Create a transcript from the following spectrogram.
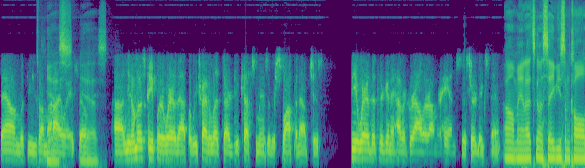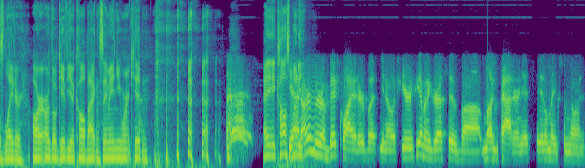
sound with these on the Yes, highway." So, yes. uh, you know, most people are aware of that, but we try to let our new customers that are swapping up just be aware that they're going to have a growler on their hands to a certain extent. Oh man, that's going to save you some calls later, or or they'll give you a call back and say, "Man, you weren't kidding." hey, it costs yeah, money. and ours are a bit quieter, but you know, if you're if you have an aggressive uh, lug pattern, it it'll make some noise.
